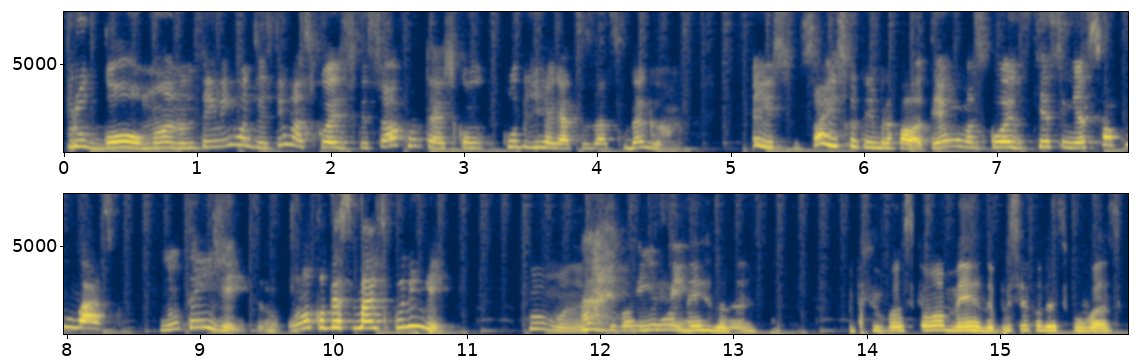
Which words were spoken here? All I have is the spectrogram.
pro gol, mano, não tem nem condições. Tem umas coisas que só acontecem com o Clube de Regatas Vasco da Gama. É isso, só isso que eu tenho para falar. Tem algumas coisas que assim é só com o Vasco. Não tem jeito, não acontece mais com ninguém. Pô, mano, porque o Vasco é uma merda, né? Porque o Vasco é uma merda, por isso que acontece com o Vasco.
